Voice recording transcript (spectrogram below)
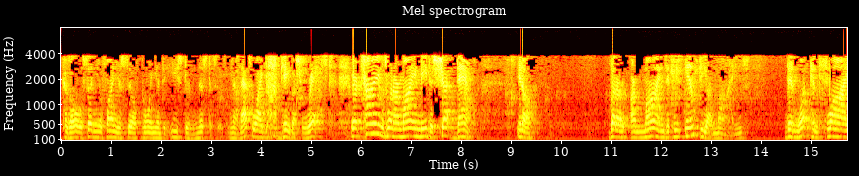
Because all of a sudden you'll find yourself going into Eastern mysticism. Now that's why God gave us rest. There are times when our mind need to shut down. You know, but our, our minds, if we empty our minds, then what can fly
